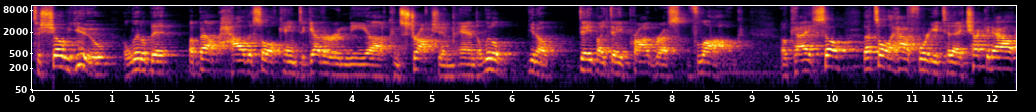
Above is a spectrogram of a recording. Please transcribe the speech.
to show you a little bit about how this all came together in the uh, construction and a little, you know, day-by-day -day progress vlog. Okay, so that's all I have for you today. Check it out.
